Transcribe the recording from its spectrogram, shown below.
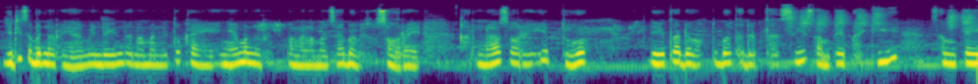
jadi sebenarnya mindahin tanaman itu kayaknya menurut pengalaman saya bagus sore. Karena sore itu dia itu ada waktu buat adaptasi sampai pagi, sampai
